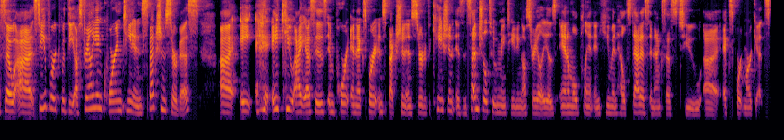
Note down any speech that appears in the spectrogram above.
So uh, Steve worked with the Australian Quarantine and Inspection Service. Uh, A- AQIS's import and export inspection and certification is essential to maintaining Australia's animal, plant, and human health status and access to uh, export markets.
